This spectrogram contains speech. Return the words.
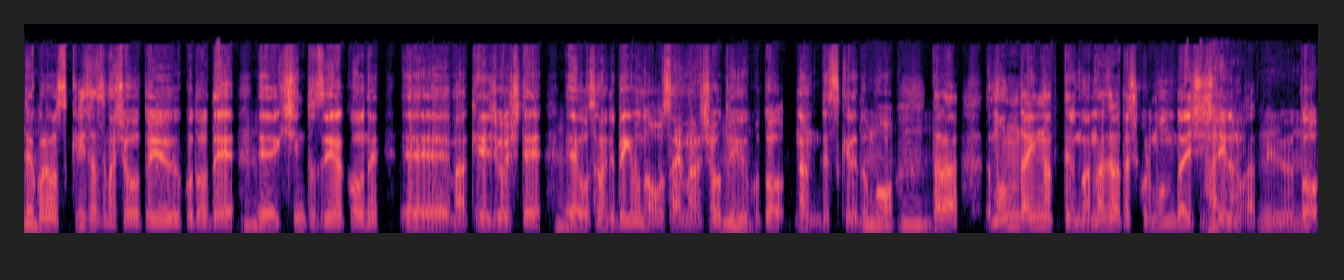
でこれをすっきりさせましょうということで、うん。えーきちんと税額をね、えーまあ、計上して、うん。えー納めるべきものは納めましょうということなんですけれども、うん。うんただ問題になっているのはなぜ私これ問題視しているのかというと、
